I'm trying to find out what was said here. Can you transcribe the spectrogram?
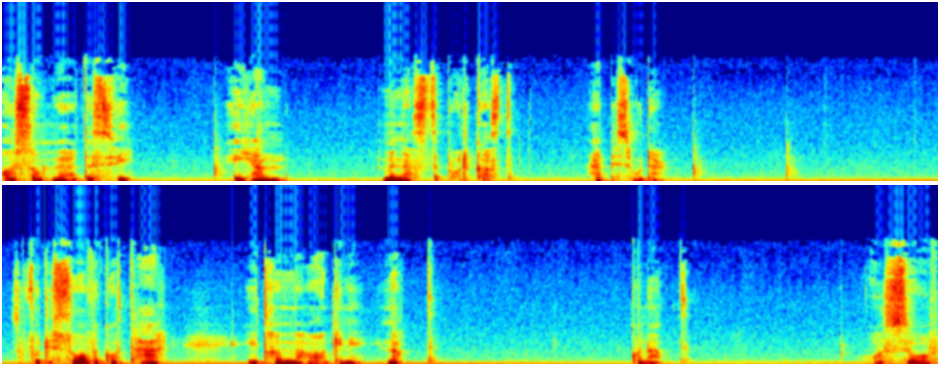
Og så møtes vi igjen med neste podkastepisode. Så får du sove godt her i drømmehagen i natt. God natt, og sov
